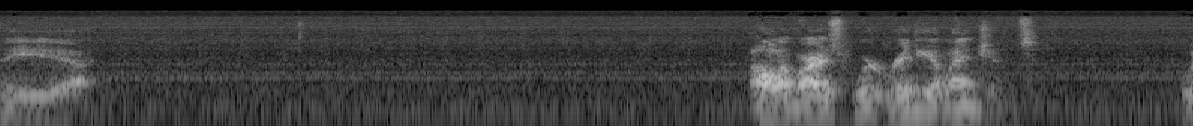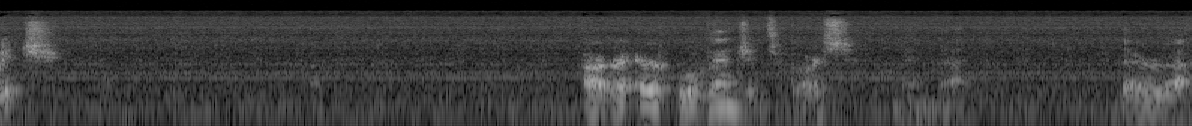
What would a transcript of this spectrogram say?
The, uh, all of ours were radial engines, which are air-cooled engines, of course, and, uh, they're, uh,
